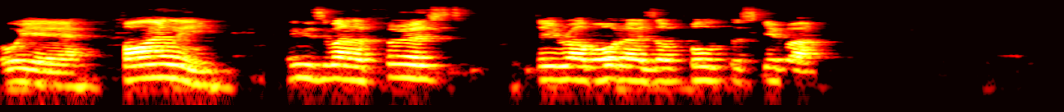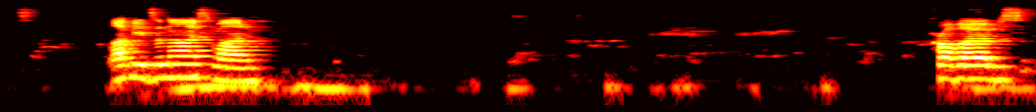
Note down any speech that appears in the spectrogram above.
Oh yeah, finally. I think this is one of the first D-Rob autos I've pulled for Skipper. Lucky it's a nice one. Proverbs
